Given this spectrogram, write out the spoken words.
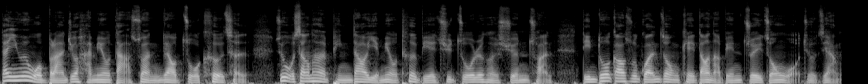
但因为我本来就还没有打算要做课程，所以我上他的频道也没有特别去做任何宣传，顶多告诉观众可以到哪边追踪我，就这样。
